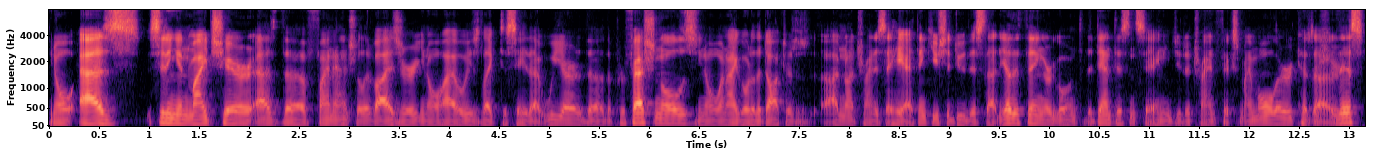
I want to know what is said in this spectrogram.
you know as sitting in my chair as the financial advisor you know i always like to say that we are the the professionals. You know when i go to the doctors i'm not trying to say hey i think you should do this that and the other thing or going to the dentist and say i need you to try and fix my molar because of sure. this.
